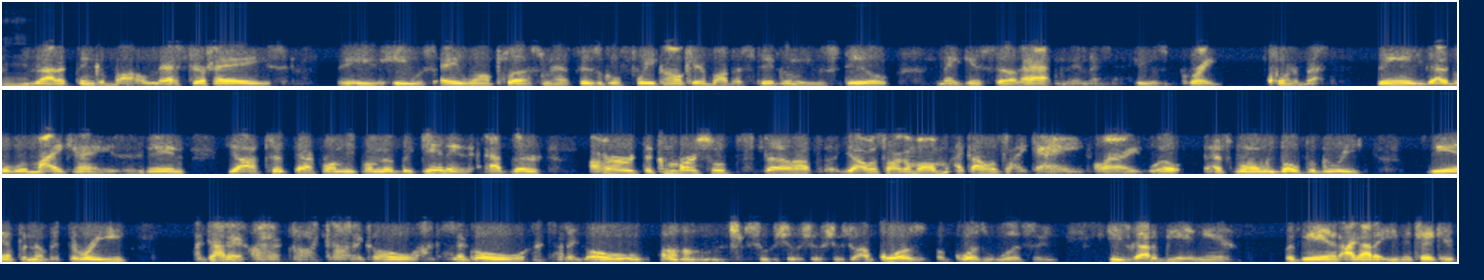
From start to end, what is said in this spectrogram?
Mm-hmm. You got to think about Lester Hayes. He he was a one plus, man, physical freak. I don't care about the stick. He was still making stuff happen, man. He was great cornerback. Then you got to go with Mike Hayes, and then y'all took that from me from the beginning. After I heard the commercial stuff, y'all was talking about Mike. I was like, dang, all right, well, that's one we both agree. Then for number three, I gotta, I, I gotta go, I gotta go, I gotta go. Um, shoot, shoot, shoot, shoot. Of course, of course, Woodson, he's got to be in there. But then I gotta even take it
